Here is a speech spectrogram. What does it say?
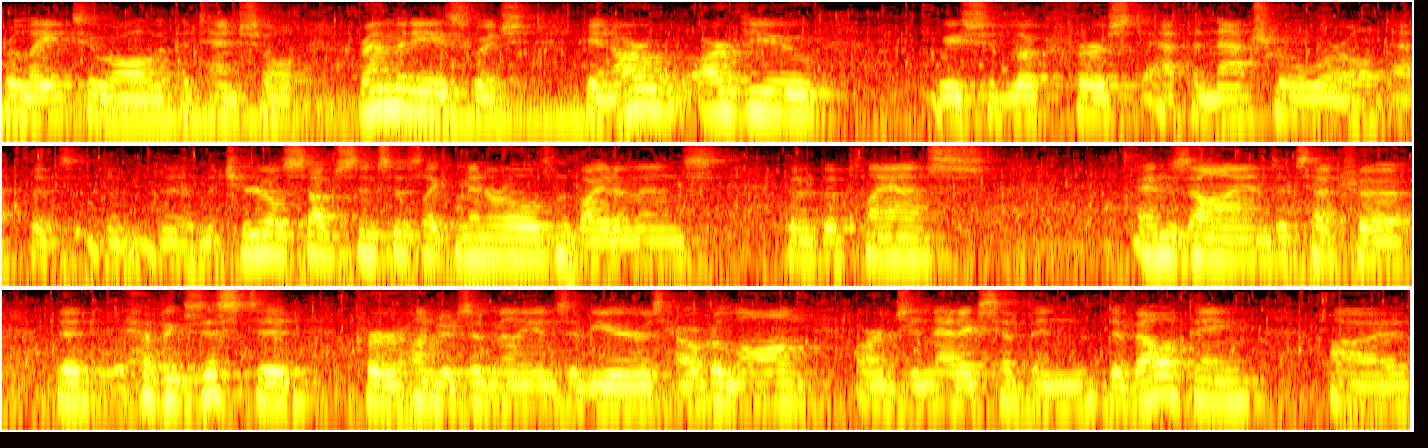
relate to all the potential remedies, which in our, our view, we should look first at the natural world, at the, the, the material substances like minerals and vitamins, the, the plants, enzymes, etc., that have existed for hundreds of millions of years, however long our genetics have been developing, uh,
